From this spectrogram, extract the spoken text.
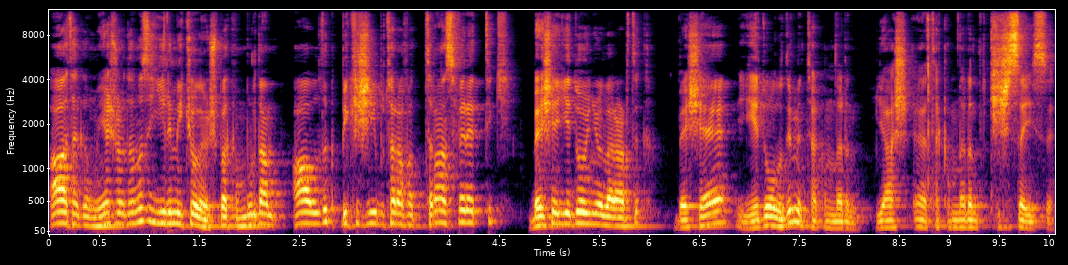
A takımının yaş ortalaması 22 oluyormuş. Bakın buradan aldık bir kişiyi bu tarafa transfer ettik. 5'e 7 oynuyorlar artık. 5'e 7 oldu değil mi takımların yaş e, takımların kişi sayısı.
